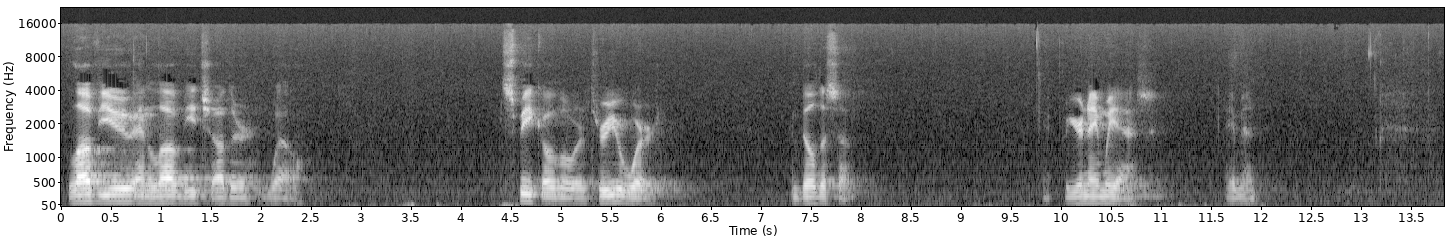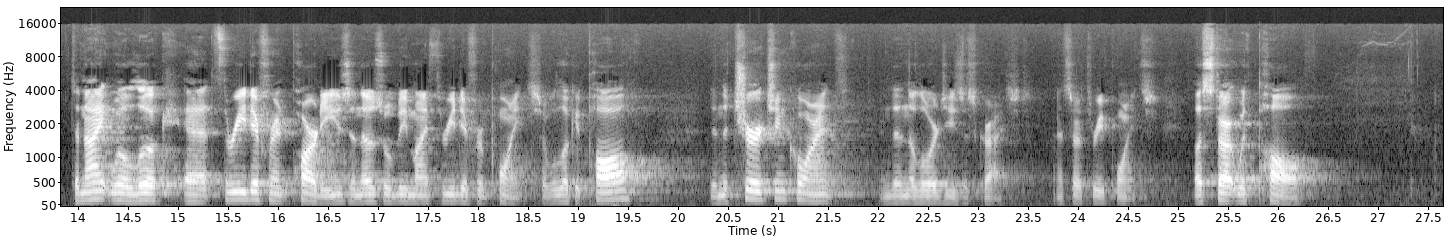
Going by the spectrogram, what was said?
love you and love each other well. Speak, O Lord, through your word, and build us up. For your name we ask. Amen. Tonight we'll look at three different parties, and those will be my three different points. So we'll look at Paul, then the church in Corinth, and then the Lord Jesus Christ. That's our three points. Let's start with Paul.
